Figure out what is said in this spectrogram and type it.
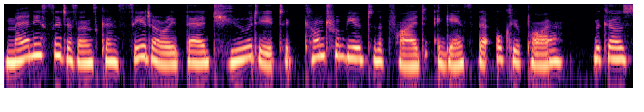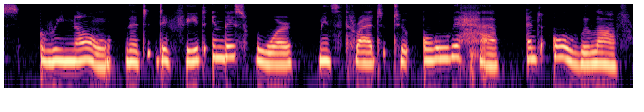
Many citizens consider it their duty to contribute to the fight against the occupier because we know that defeat in this war means threat to all we have and all we love.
